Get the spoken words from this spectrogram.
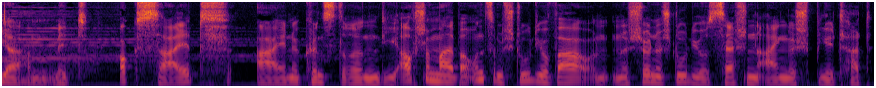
Fia mit Oxide, eine Künstlerin, die auch schon mal bei uns im Studio war und eine schöne Studio-Session eingespielt hat.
